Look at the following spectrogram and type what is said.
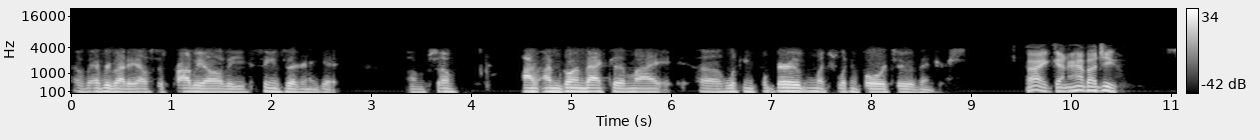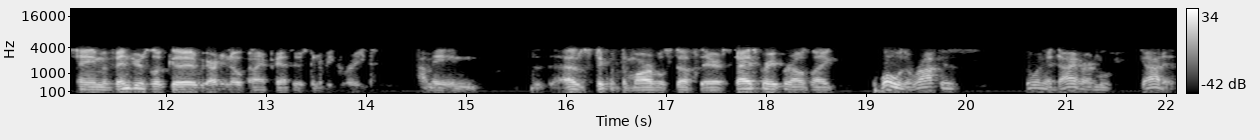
of everybody else is probably all the scenes they're going to get. Um, so I'm, I'm going back to my uh, looking for, very much looking forward to Avengers. All right, Gunnar, how about you? Same. Avengers look good. We already know Black Panther is going to be great. I mean, I was sticking with the Marvel stuff there. Skyscraper, I was like, whoa, The Rock is doing a Die Hard movie. Got it.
